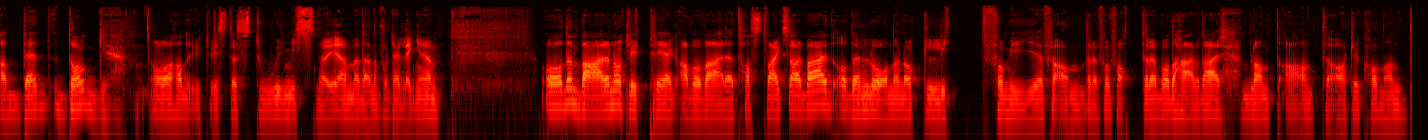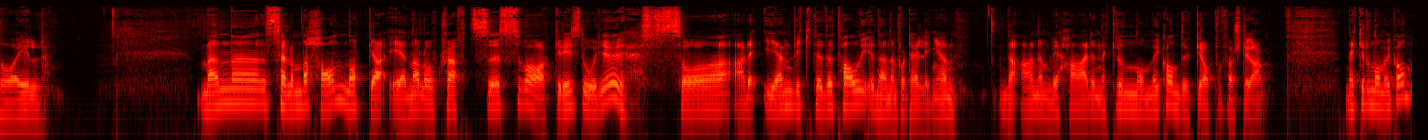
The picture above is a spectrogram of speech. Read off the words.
A Dead Dog, og han utviste stor misnøye med denne fortellingen. Og den bærer nok litt preg av å være et hastverksarbeid, og den låner nok litt for mye fra andre forfattere både her og der, blant annet Arthur Conan Doyle. Men eh, selv om The Hound nok er en av Lovecrafts eh, svakere historier, så er det én viktig detalj i denne fortellingen. Det er nemlig her Necronomicon dukker opp for første gang. Necronomicon,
